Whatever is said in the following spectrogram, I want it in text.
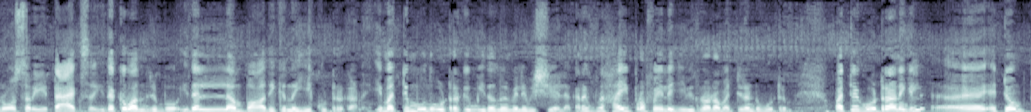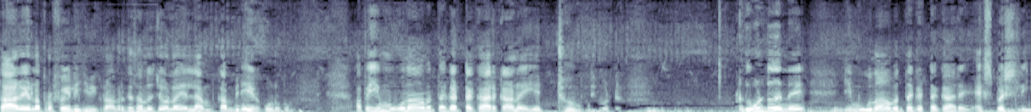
ഗ്രോസറി ടാക്സ് ഇതൊക്കെ വന്നിരുമ്പോൾ ഇതെല്ലാം ബാധിക്കുന്ന ഈ കൂട്ടർക്കാണ്. ഈ മറ്റു മൂന്ന് കൂട്ടർക്കും ഇതൊന്നും വലിയ വിഷയമല്ല. കാരണം ഹൈ പ്രൊഫൈലിൽ ജീവിക്കുന്നവരാണ് മറ്റു രണ്ട് കൂട്ടരും. മറ്റേ കൂട്ടറാണെങ്കിൽ ഏറ്റവും താഴെയുള്ള പ്രൊഫൈലിൽ ജീവിക്കണം അവർക്ക് സംബന്ധിച്ചോളം എല്ലാം കമ്പനിയൊക്കെ കൊടുക്കും. അപ്പോൾ ഈ മൂന്നാമത്തെ ഘട്ടക്കാർക്കാണ് ഏറ്റവും ബുദ്ധിമുട്ട്. അതുകൊണ്ട് തന്നെ ഈ മൂന്നാമത്തെ ഘട്ടക്കാർ എക്സ്പെഷ്യലി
